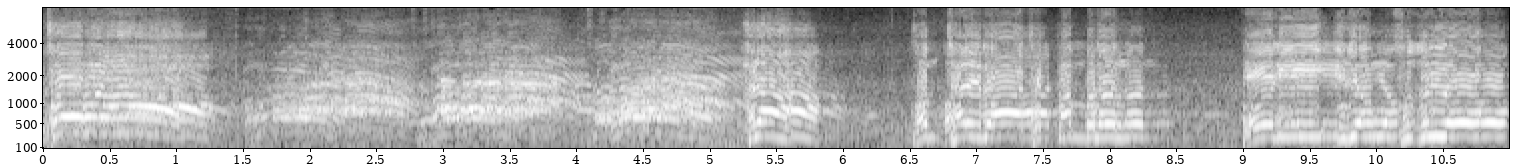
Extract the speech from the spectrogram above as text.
처벌하라! 하나, 검찰과 재판부는 대리 유령 수술로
